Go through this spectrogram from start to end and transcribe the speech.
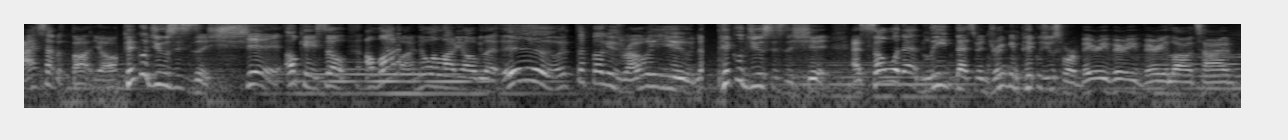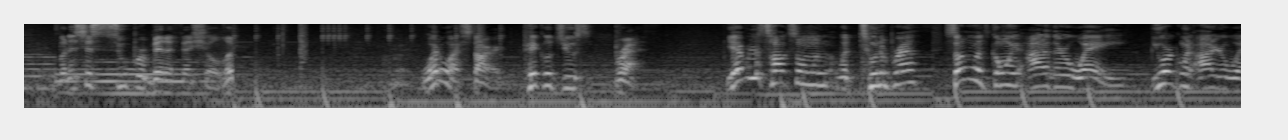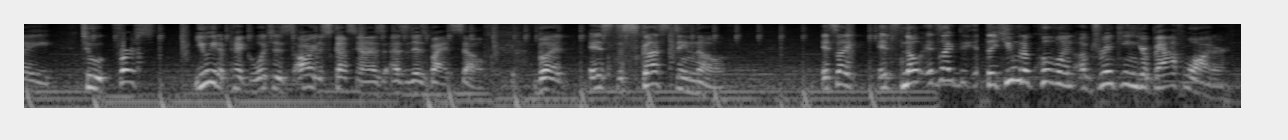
I just had a thought, y'all. Pickle juice is the shit. Okay, so a lot of I know a lot of y'all be like, ew, what the fuck is wrong with you? No, pickle juice is the shit. As someone that lead that's been drinking pickle juice for a very, very, very long time, but it's just super beneficial. Look. Where do I start? Pickle juice breath. You ever just talk someone with tuna breath? Someone's going out of their way. You are going out of your way to first you eat a pickle, which is already disgusting as, as it is by itself. But it's disgusting though. It's like it's no it's like the, the human equivalent of drinking your bath water.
